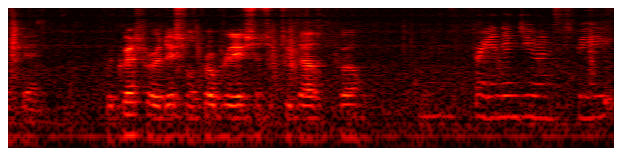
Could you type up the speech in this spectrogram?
Okay. Request for additional appropriations of 2012. Brandon, do you want to speak?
